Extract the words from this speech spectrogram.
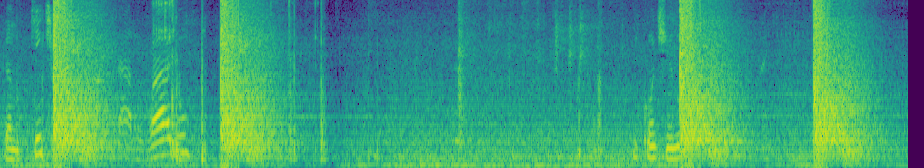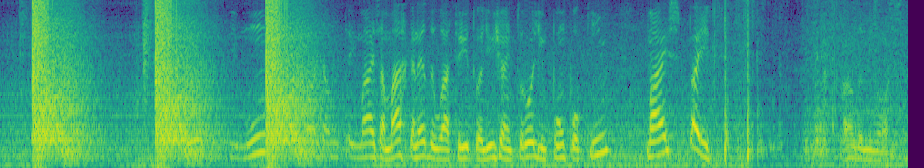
Ficando quente. Carvalho. E continua. Agora já não tem mais a marca né, do atrito ali, já entrou, limpou um pouquinho, mas tá aí. Anda-me, nossa.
